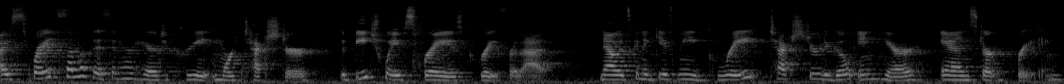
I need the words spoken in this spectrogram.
I sprayed some of this in her hair to create more texture. The Beach Wave spray is great for that. Now it's gonna give me great texture to go in here and start braiding.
